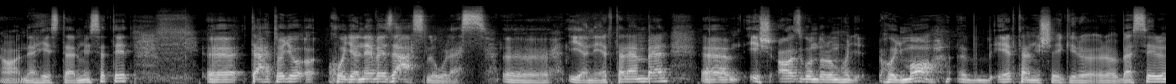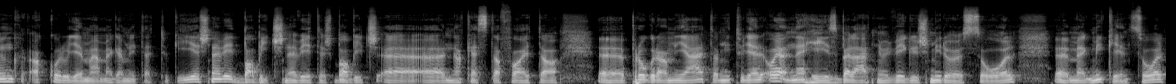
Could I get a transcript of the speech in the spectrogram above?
a nehéz természetét. Tehát, hogy, hogy a neve zászló lesz ilyen értelemben, és azt gondolom, hogy, hogy ma értelmiségiről beszélünk, akkor ugye már megemlítettük Ilyes nevét, Babics nevét, és Babicsnak ezt a fajta programját, amit ugye olyan nehéz belátni, hogy végül is miről szól, meg miként szól,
